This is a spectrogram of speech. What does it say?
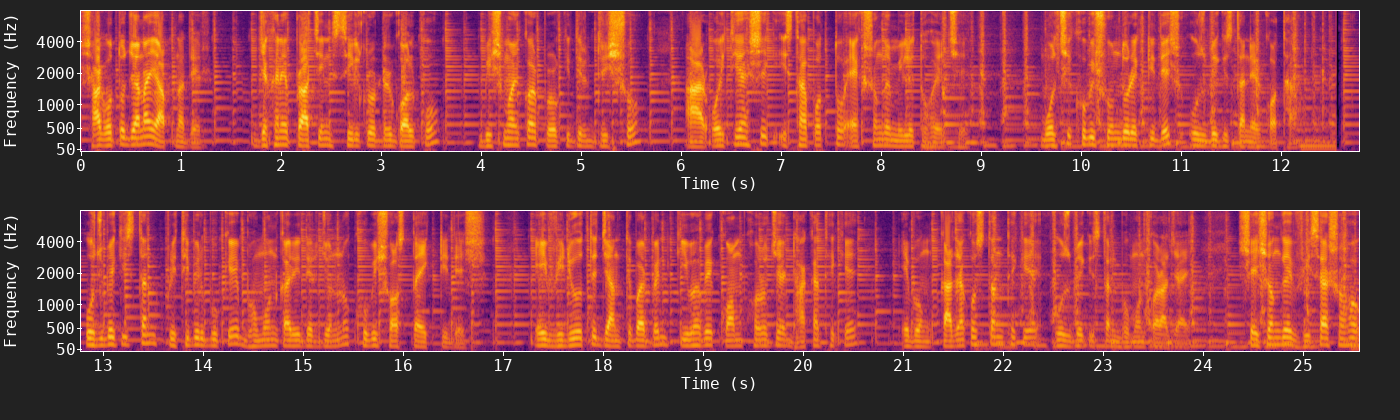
স্বাগত জানাই আপনাদের, যেখানে প্রাচীন সিল্ক রোডের গল্প, বিস্ময়কর প্রকৃতির দৃশ্য আর ঐতিহাসিক স্থাপত্য একসঙ্গে মিলিত হয়েছে। বলছি খুবই সুন্দর একটি দেশ উজবেকিস্তানের কথা। উজবেকিস্তান পৃথিবীর বুকে ভ্রমণকারীদের জন্য খুবই সস্তা একটি দেশ। এই ভিডিওতে জানতে পারবেন কীভাবে কম খরচে ঢাকা থেকে এবং কাজাকস্তান থেকে উজবেকিস্তান ভ্রমণ করা যায়। সেই সঙ্গে ভিসা সহ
